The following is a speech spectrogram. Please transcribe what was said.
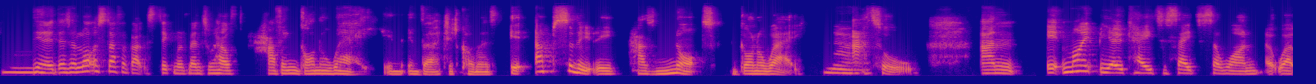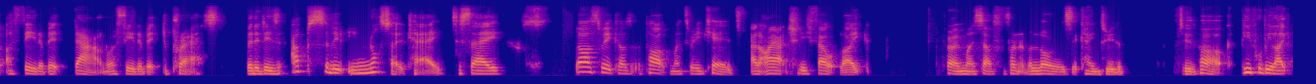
Hmm, you know, there's a lot of stuff about the stigma of mental health having gone away in inverted commas. It absolutely has not gone away no. at all. And it might be okay to say to someone oh, at work, I feel a bit down or I feel a bit depressed, but it is absolutely not okay to say, last week I was at the park with my three kids and I actually felt like throwing myself in front of a lorry as it came through the through the park. People be like,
